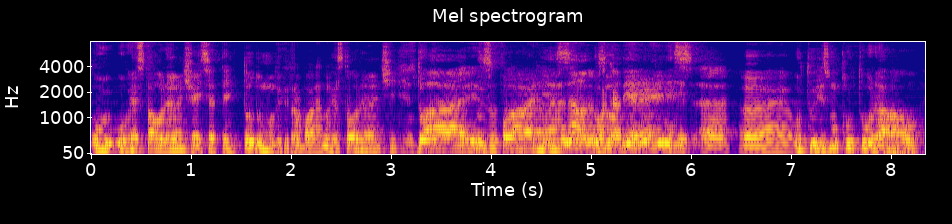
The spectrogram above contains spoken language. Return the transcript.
o, o, restaurante, aí você tem todo mundo que trabalha no restaurante, os todo, bares, os bares, é, não, os hotéis, é. é, o turismo cultural.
